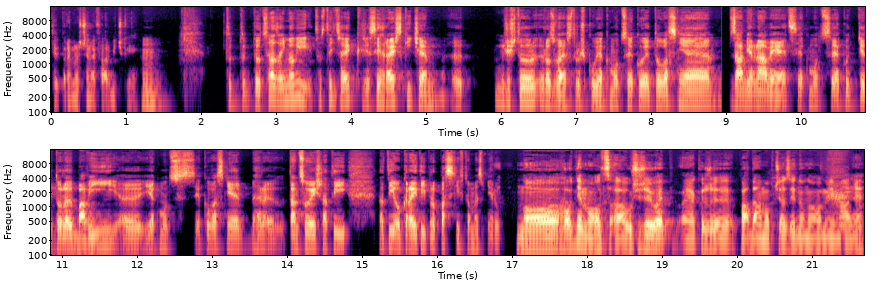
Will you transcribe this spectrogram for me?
tie premrštené farbičky. Hmm. To, to, docela zajímavý, co jste řekl, že si hraješ s kýčem. Můžeš to rozvést trošku, jak moc jako je to vlastně záměrná věc, jak moc jako tě tohle baví, eh, jak moc jako vlastně tancuješ na té na tý okraji té propasti v tom směru? No hodně moc a určitě ju aj, aj akože padám občas jednou nohou minimálně.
